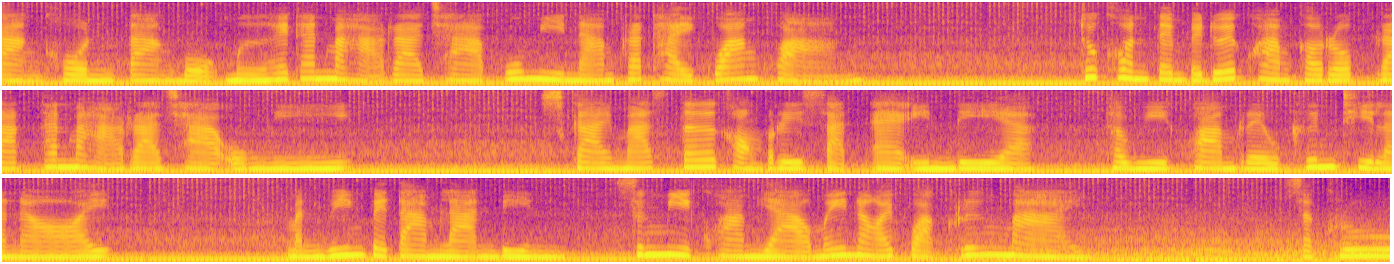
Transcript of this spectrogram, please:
ต่างคนต่างโบกมือให้ท่านมหาราชาผู้มีน้ำพระทัยกว้างขวาง ทุกคนเต็มไปด้วยความเคารพรักท่านมหาราชาองค์นี้สกายมาสเตอร์ของบริษัทแอร์อินเดียทวีความเร็วขึ้นทีละน้อย มันวิ่งไปตามลานบิน ซึ่งมีความยาวไม่น้อยกว่าครึ่งไมล์ สักครู่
